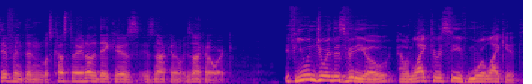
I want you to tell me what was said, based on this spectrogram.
different than what's customary in other daycares is not going to is not going to work. If you enjoyed this video and would like to receive more like it,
